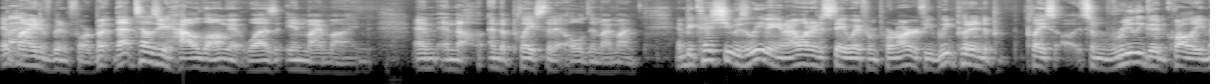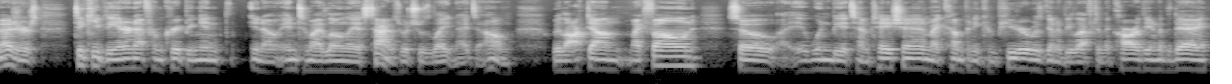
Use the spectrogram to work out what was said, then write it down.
It but. might have been four, but that tells you how long it was in my mind, and and the and the place that it holds in my mind. And because she was leaving, and I wanted to stay away from pornography, we'd put into place uh, some really good quality measures to keep the internet from creeping in, you know, into my loneliest times, which was late nights at home. We locked down my phone so uh, it wouldn't be a temptation. My company computer was going to be left in the car at the end of the day.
